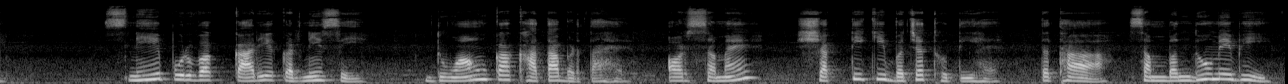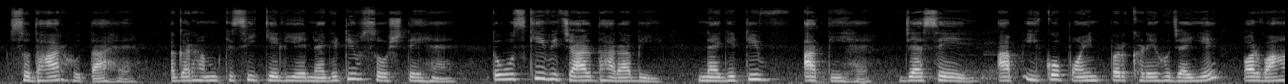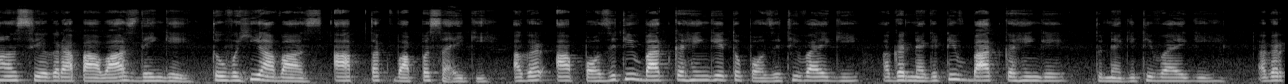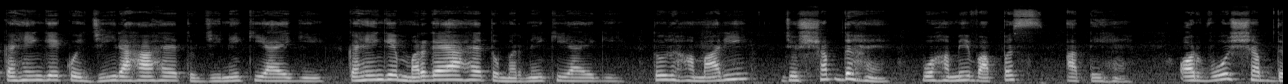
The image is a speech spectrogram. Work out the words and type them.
स्नेहपूर्वक कार्य करने से दुआओं का खाता बढ़ता है और समय शक्ति की बचत होती है तथा संबंधों में भी सुधार होता है। अगर हम किसी के लिए नेगेटिव सोचते हैं तो उसकी विचारधारा भी नेगेटिव आती है। जैसे आप इको पॉइंट पर खड़े हो जाइए और वहाँ से अगर आप आवाज़ देंगे तो वही आवाज़ आप तक वापस आएगी। अगर आप पॉजिटिव बात कहेंगे तो पॉजिटिव आएगी। अगर नेगेटिव बात कहेंगे तो नेगेटिव आएगी। अगर कहेंगे कोई जी रहा है तो जीने की आएगी। कहेंगे मर गया है तो मरने की आएगी। तो हमारी जो शब्द हैं वो हमें वापस आते हैं। और वो शब्द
